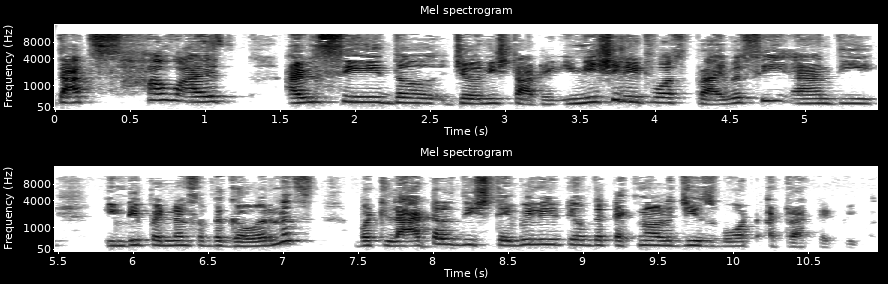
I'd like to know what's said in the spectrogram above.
that's how i i will say the journey started initially it was privacy and the independence of the governance but later the stability of the technology is what attracted people.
